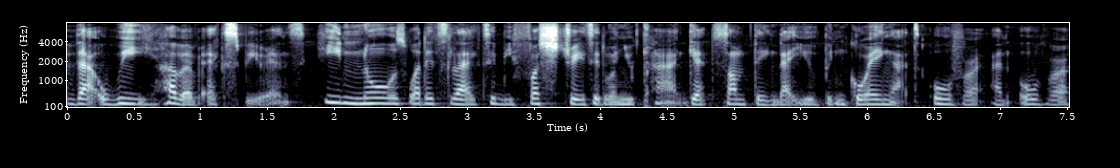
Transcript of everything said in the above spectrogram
that we have ever experienced. He knows what it's like to be frustrated when you can't get something that you've been going at over and over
